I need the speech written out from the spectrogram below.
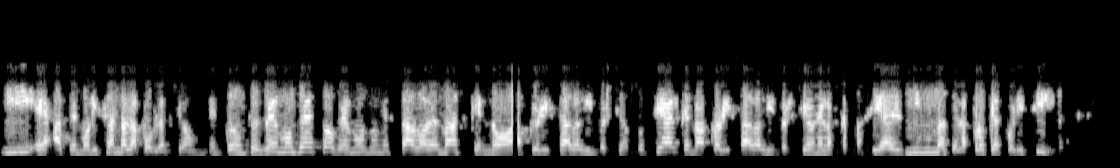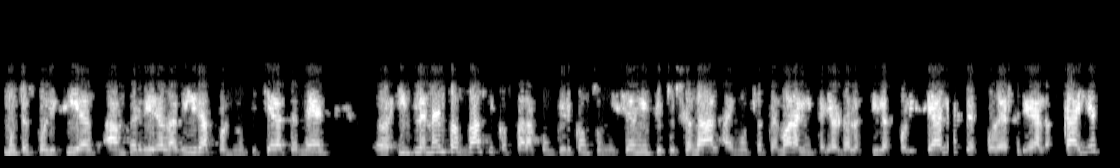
y eh, atemorizando a la población. Entonces vemos eso, vemos un Estado además que no ha priorizado la inversión social, que no ha priorizado la inversión en las capacidades mínimas de la propia policía. Muchos policías han perdido la vida por no siquiera tener eh, implementos básicos para cumplir con su misión institucional. Hay mucho temor al interior de las filas policiales de poder salir a las calles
